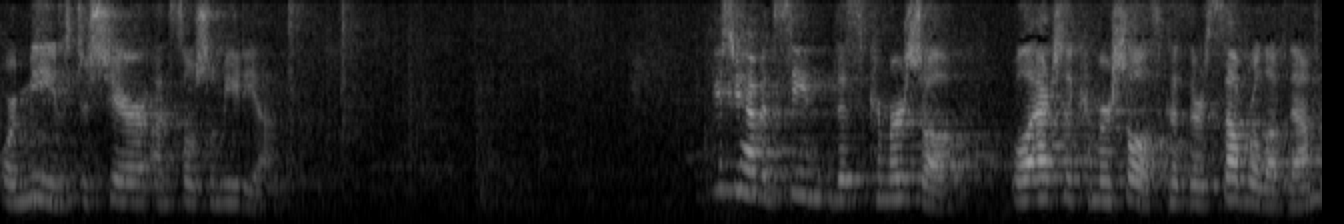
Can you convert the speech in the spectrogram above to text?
or memes to share on social media. In case you haven't seen this commercial, well, actually, commercials, because there's several of them.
